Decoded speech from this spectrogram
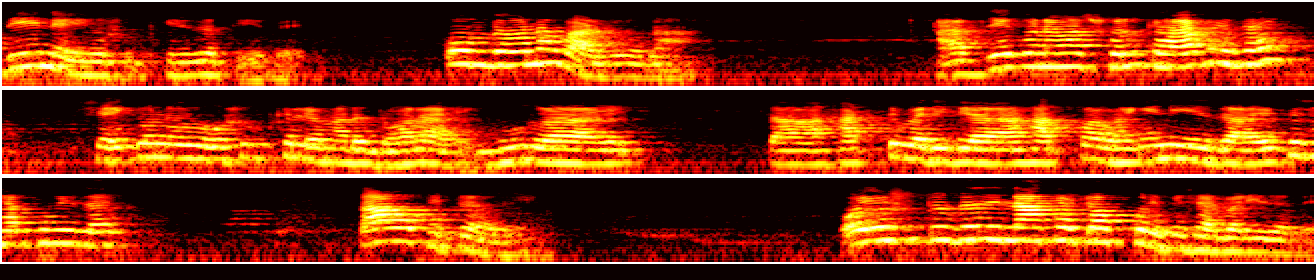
দিন এই ওষুধ খেয়ে যেতে হবে। কমবেও না বাড়বেও না। আর যে কোনো আমার শরীর খারাপ হয়ে যায় সেই কোনো ওষুধ খেলে আমার ধরায় ঘুরায় তা হাঁটতে পারি না, হাত পা ভেঙে নিয়ে যায় প্রেশার কমে যায়। তাও খেতে হবে। ওই ওষুধটা যদি না খায়, টপ করে প্রেশার বাড়িয়ে যাবে।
